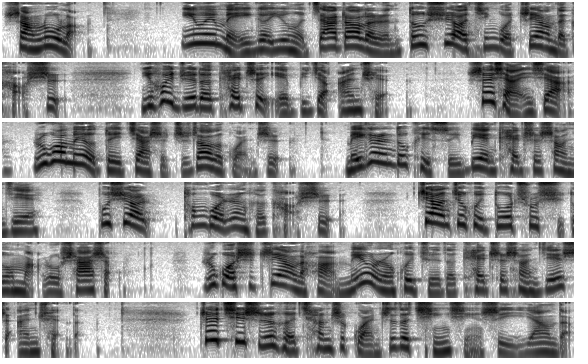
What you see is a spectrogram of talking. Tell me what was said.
上路了。因为每一个拥有驾照的人都需要经过这样的考试，你会觉得开车也比较安全。设想一下，如果没有对驾驶执照的管制，每个人都可以随便开车上街，不需要通过任何考试，这样就会多出许多马路杀手。如果是这样的话，没有人会觉得开车上街是安全的。这其实和枪支管制的情形是一样的。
